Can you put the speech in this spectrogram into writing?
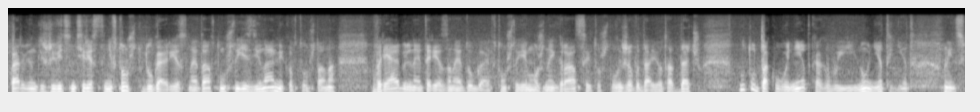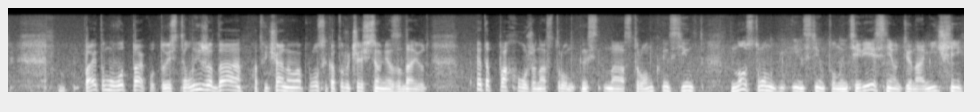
в карвинге же ведь интересно не в том, что дуга резаная, да, в том, что есть динамика, в том, что она вариабельная, это резаная дуга, и в том, что ей можно играться, и то, что лыжа выдает отдачу. Ну, тут такого нет, как бы, и, ну, нет и нет, в принципе. Поэтому вот так вот. То есть лыжа, да, отвечая на вопросы, которые чаще всего мне задают, это похоже на Strong, на Strong Instinct, но Strong Instinct он интереснее, он динамичней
